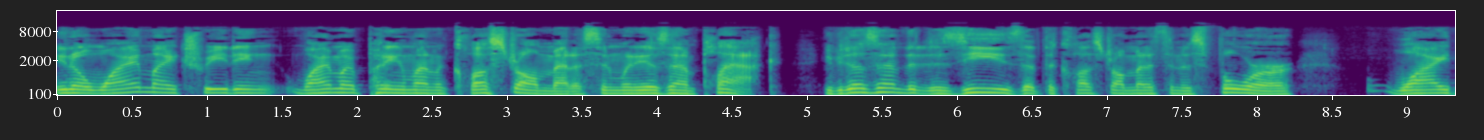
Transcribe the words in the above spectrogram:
You know, why am I treating? Why am I putting him on a cholesterol medicine when he doesn't have plaque? If he doesn't have the disease that the cholesterol medicine is for, why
